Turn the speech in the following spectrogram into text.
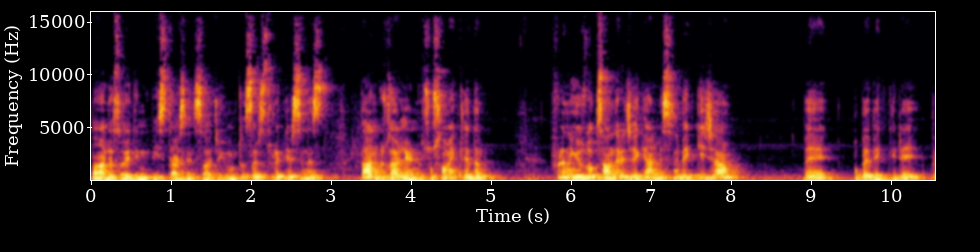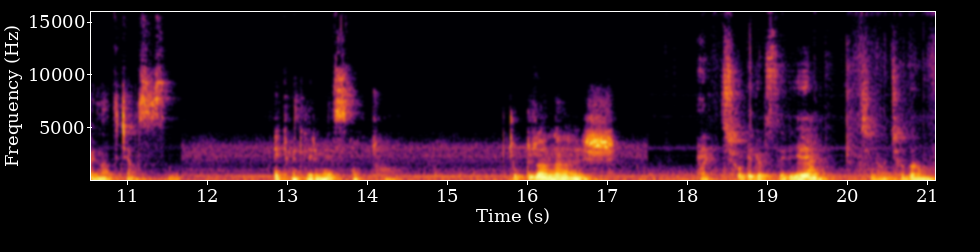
Daha önce söylediğim gibi isterseniz sadece yumurta sarısı sürebilirsiniz. Ben üzerlerine susam ekledim. Fırının 190 dereceye gelmesini bekleyeceğim. Ve o bebekleri fırına atacağız. Ekmeklerimiz oldu. Güzeller. Evet şöyle göstereyim. İçini açalım.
